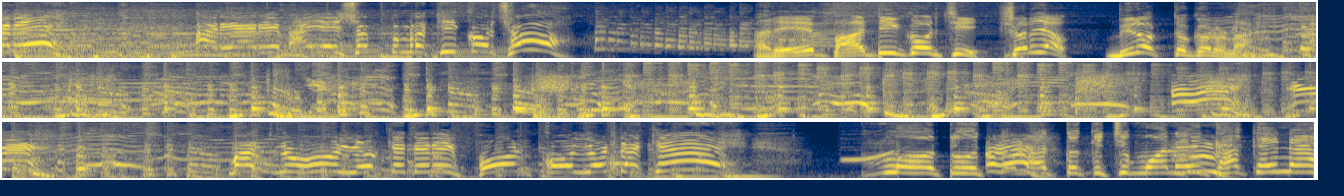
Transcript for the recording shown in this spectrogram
আরে আরে আরে ভাই এসব তোমরা কি কি করছ? আরে পার্টি করছি। সরে যাও বিরক্ত করো না। লোকেদের ফোন করল ডাকে মোটু তোমার তো কিছু মনেই থাকে না।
